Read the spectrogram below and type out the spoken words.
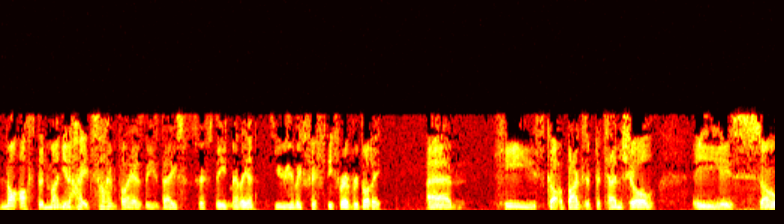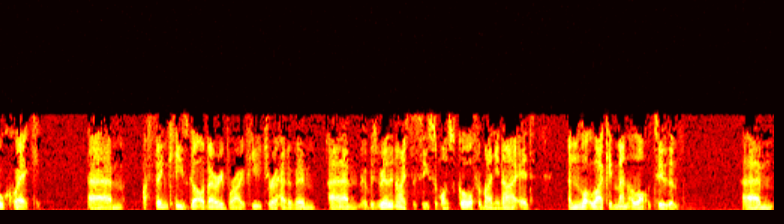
Not often Man United sign players these days for 15 million. It's usually 50 for everybody. Um, he's got bags of potential. He is so quick. Um, I think he's got a very bright future ahead of him. Um, it was really nice to see someone score for Man United and look like it meant a lot to them. Um,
